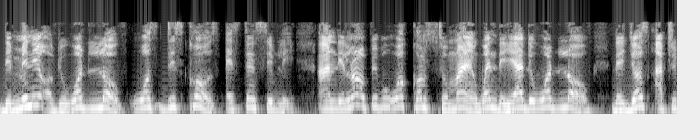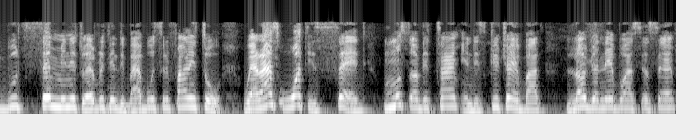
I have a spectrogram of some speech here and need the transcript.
The meaning of the word love was discussed extensively, and a lot of people, what comes to mind when they hear the word love, they just attribute same meaning to everything the Bible is referring to. Whereas what is said most of the time in the scripture about love your neighbor as yourself,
